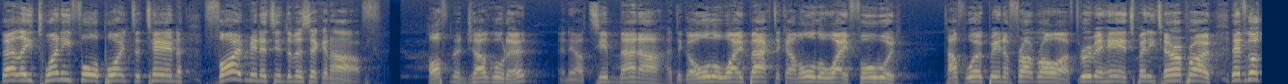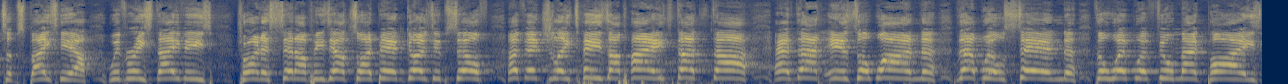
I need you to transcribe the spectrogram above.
They lead 24 points to 10, five minutes into the second half. Hoffman juggled it, and now Tim Manor had to go all the way back to come all the way forward. Tough work being a front rower. Through the hands, Penny Terrapro. They've got some space here with Reese Davies trying to set up his outside man. Goes himself. Eventually tees up Hayes Dunster. And that is the one that will send the Wentworthville Magpies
